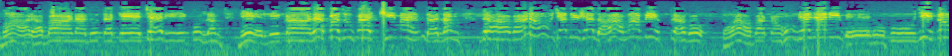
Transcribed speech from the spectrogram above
बाणदूतके कुलम् निर्विकार पशुपक्षि मण्डलम् च दृषदामपि प्रभो तापकह व्यजनि वेणुपूजितौ।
